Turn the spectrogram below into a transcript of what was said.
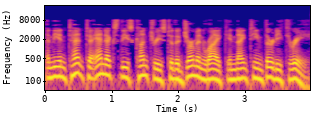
and the intent to annex these countries to the German Reich in 1933.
